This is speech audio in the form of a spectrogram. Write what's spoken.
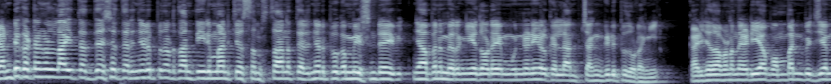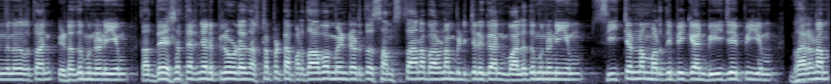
രണ്ട് ഘട്ടങ്ങളിലായി തദ്ദേശ തെരഞ്ഞെടുപ്പ് നടത്താൻ തീരുമാനിച്ച സംസ്ഥാന തെരഞ്ഞെടുപ്പ് കമ്മീഷന്റെ വിജ്ഞാപനം ഇറങ്ങിയതോടെ മുന്നണികൾക്കെല്ലാം ചങ്കിടിപ്പ് തുടങ്ങി. കഴിഞ്ഞ തവണ നേടിയ വമ്പൻ വിജയം നിലനിർത്താൻ ഇടതുമുന്നണിയും തദ്ദേശ തെരഞ്ഞെടുപ്പിലൂടെ നഷ്ടപ്പെട്ട പ്രതാപം വീണ്ടെടുത്ത് സംസ്ഥാന ഭരണം പിടിച്ചെടുക്കാൻ വലതുമുന്നണിയും സീറ്റെണ്ണം വർദ്ധിപ്പിക്കാൻ ബി ജെ പിയും ഭരണം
